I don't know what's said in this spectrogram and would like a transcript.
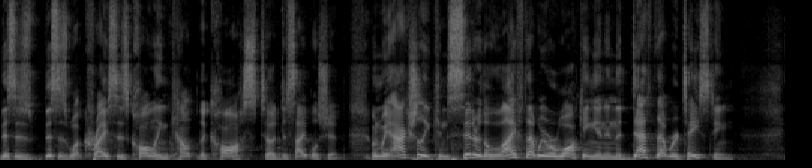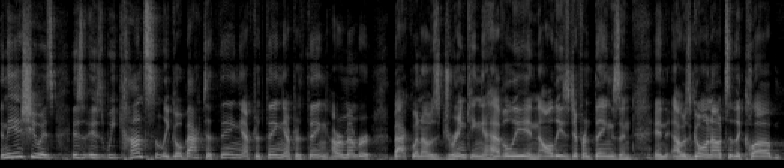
this is, this is what Christ is calling count the cost to discipleship. When we actually consider the life that we were walking in and the death that we're tasting. And the issue is, is, is we constantly go back to thing after thing after thing. I remember back when I was drinking heavily and all these different things, and, and I was going out to the club,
